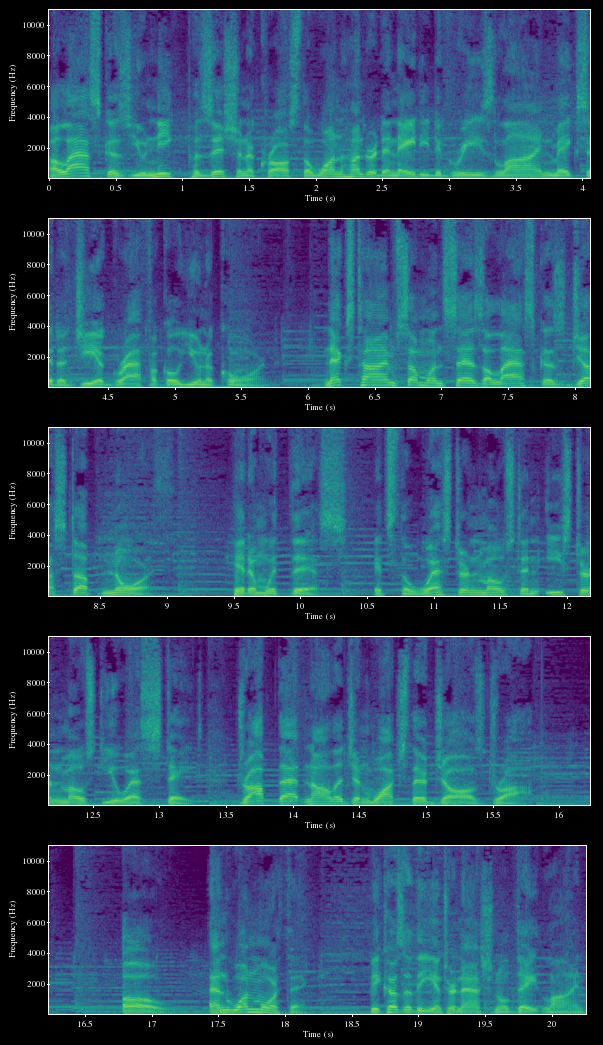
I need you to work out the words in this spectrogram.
Alaska's unique position across the 180 degrees line makes it a geographical unicorn. Next time someone says Alaska's just up north, hit them with this. It's the westernmost and easternmost U.S. state. Drop that knowledge and watch their jaws drop. Oh, and one more thing. Because of the international date line,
